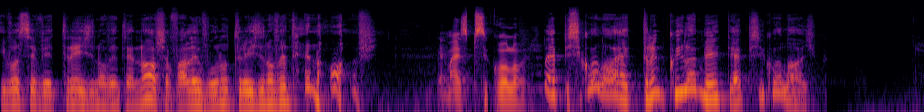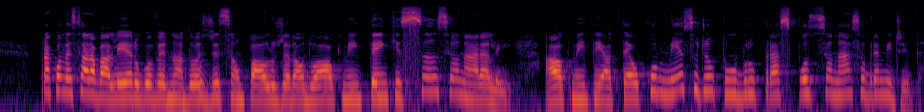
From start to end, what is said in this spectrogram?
e você vê 3,99, você fala, eu vou no 3,99. É mais psicológico. É psicológico, é, tranquilamente, é psicológico. Para começar a valer, o governador de São Paulo, Geraldo Alckmin, tem que sancionar a lei. A Alckmin tem até o começo de outubro para se posicionar sobre a medida.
